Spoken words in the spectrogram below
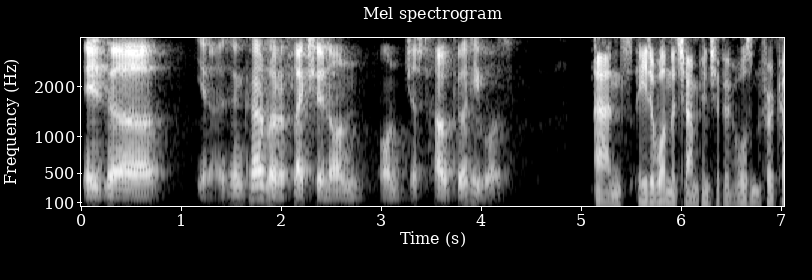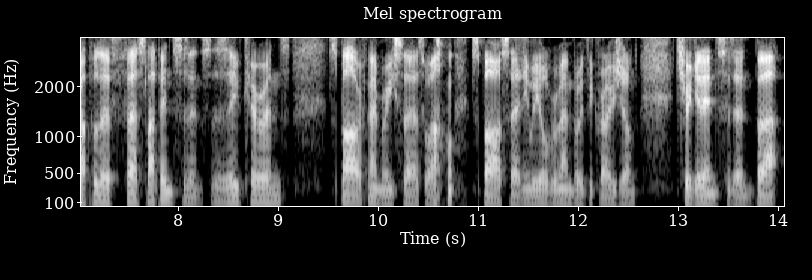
is a you know is an incredible reflection on on just how good he was. And he'd have won the championship if it wasn't for a couple of first lap incidents, Suzuka and Spa, if memory serves well. Spa certainly we all remember with the Grosjean triggered incident, but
